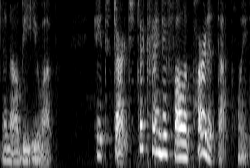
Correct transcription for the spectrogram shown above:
then I'll beat you up? It starts to kind of fall apart at that point.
